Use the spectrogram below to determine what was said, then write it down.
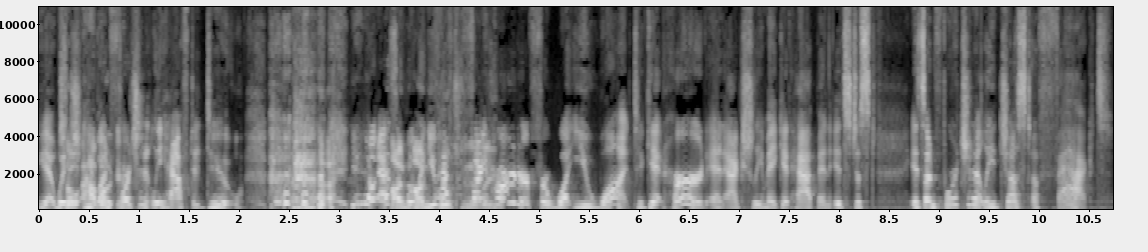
Yeah, which So you about- unfortunately have to do. you know, as a woman, you have to fight harder for what you want to get heard and actually make it happen. It's just, it's unfortunately just a fact.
